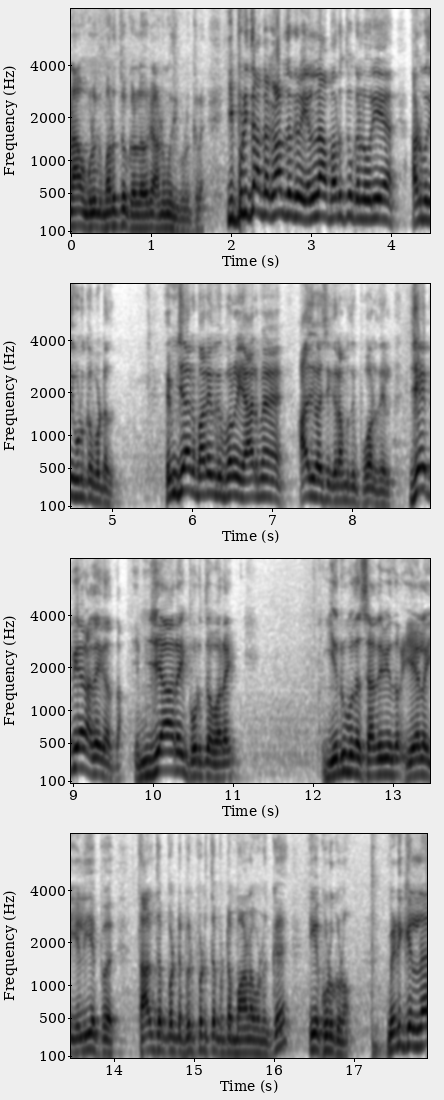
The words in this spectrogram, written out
நான் உங்களுக்கு மருத்துவக் கல்லூரி அனுமதி கொடுக்குறேன். இப்படி தான் அந்த காலத்தில் இருக்கிற எல்லா மருத்துவக் கல்லூரியும் அனுமதி கொடுக்கப்பட்டது. எம்ஜிஆர் மறைவுக்கு பிறகு யாருமே ஆதிவாசி கிராமத்துக்கு போகிறதே இல்லை. ஜேபிஆர் அதே கதை தான் எம்ஜிஆரை பொறுத்தவரை இருபது சதவீதம் ஏழை எளிய ப- தாழ்த்தப்பட்ட பிற்படுத்தப்பட்ட மாணவனுக்கு நீங்கள் கொடுக்கணும். மெடிக்கலில்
